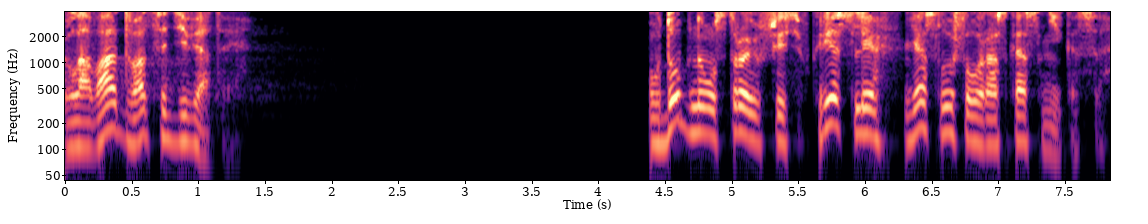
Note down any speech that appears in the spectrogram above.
Глава 29. Удобно устроившись в кресле, я слушал рассказ Никаса.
